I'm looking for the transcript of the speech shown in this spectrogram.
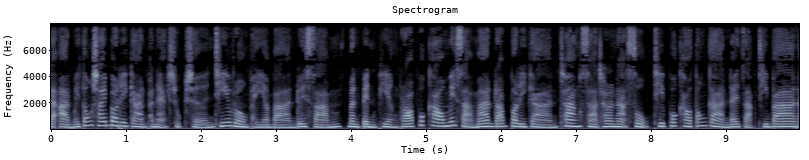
และอาจไม่ต้องใช้บริการแผนกฉุกเฉินที่โรงพยาบาลด้วยซ้ำมันเป็นเพียงเพราะพวกเขาไม่สามารถรับบริการทางสาธารณสุขที่พวกเขาต้องการได้จากที่บ้าน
